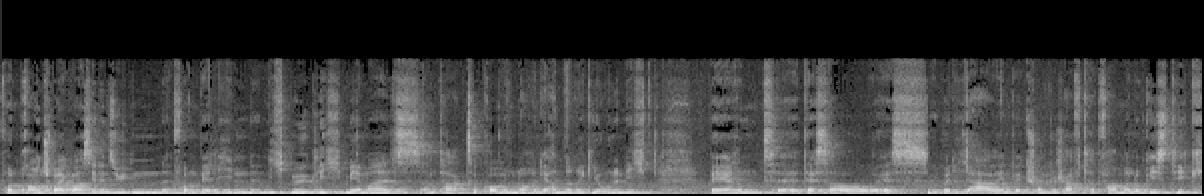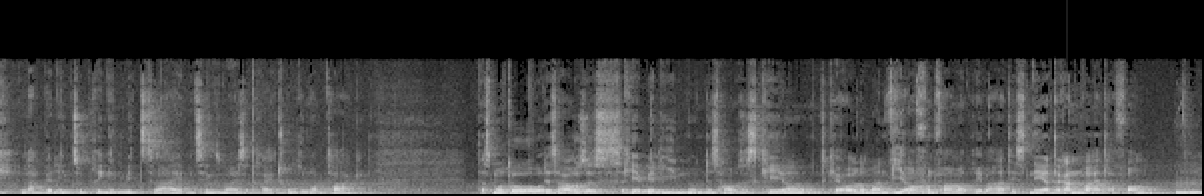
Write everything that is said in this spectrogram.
Von Braunschweig war es in den Süden von Berlin nicht möglich, mehrmals am Tag zu kommen, noch in die anderen Regionen nicht, während äh, Dessau es über die Jahre hinweg schon geschafft hat, Pharmalogistik nach Berlin zu bringen mit zwei bzw. drei Touren am Tag. Das Motto des Hauses Kehr Berlin und des Hauses Kehr und Kehr Holdermann, wie auch von Pharma Privat, ist näher dran, weiter vorn. Mhm.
